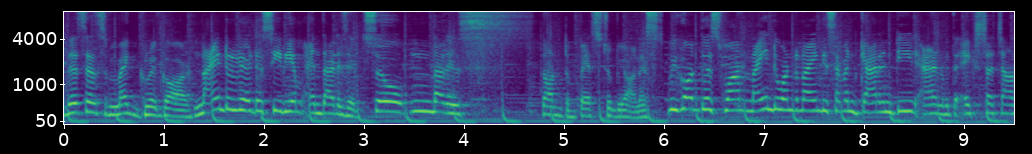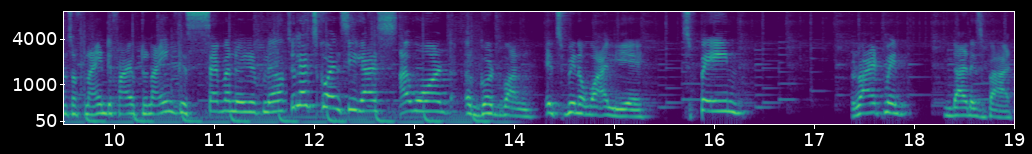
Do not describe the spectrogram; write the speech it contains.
This is McGregor. 90 rated CDM and that is it. So mm, that is not the best to be honest. We got this one 91 to 97 guaranteed and with the extra chance of 95 to 97 rated player. So let's go and see guys. I want a good one. It's been a while, yeah. Spain, right mid That is bad.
